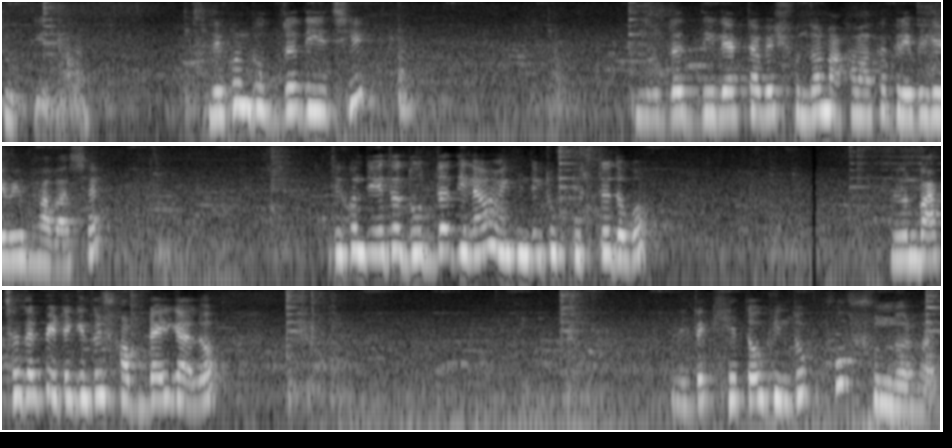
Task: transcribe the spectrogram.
দুধ দিয়ে দিলাম। দেখুন, দুধটা দিয়েছি। দুধটা দিলে একটা বেশ সুন্দর মাখা মাখা গ্রেভি গ্রেভি ভাব আসে। দেখুন, যেহেতু দুধটা দিলাম, আমি কিন্তু একটু ফুটতে দেবো। দেখুন, বাচ্চাদের পেটে কিন্তু সবটাই গেল। এটা খেতেও কিন্তু খুব সুন্দর হয়।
